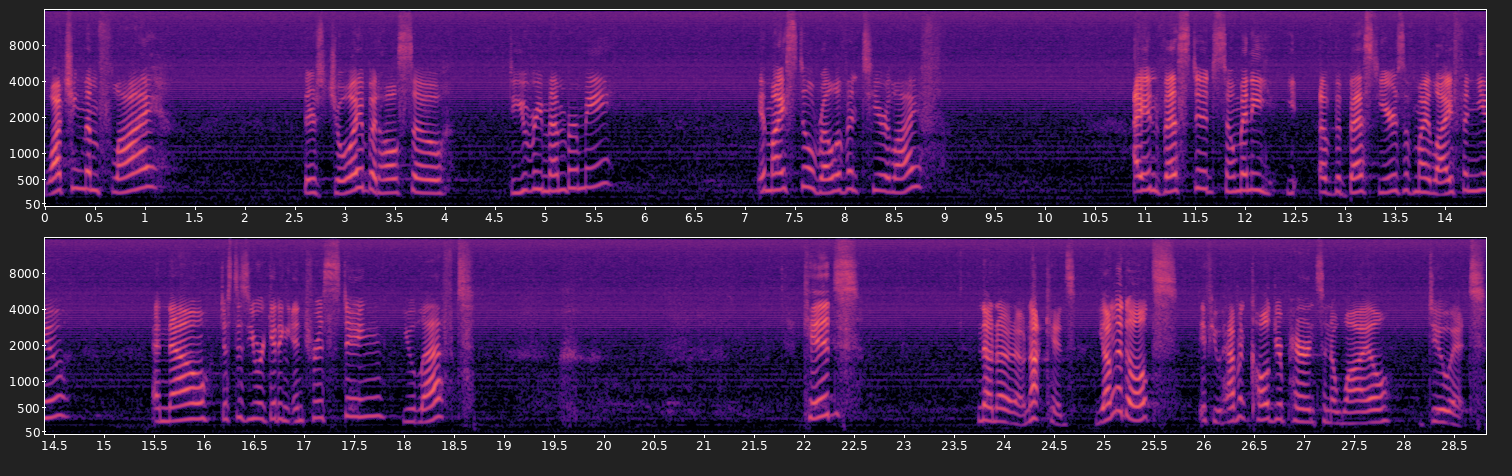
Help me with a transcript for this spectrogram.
Watching them fly there's joy, but also, do you remember me? Am I still relevant to your life? I invested so many of the best years of my life in you, and now, just as you were getting interesting, you left. Kids, no, no, no, not kids. Young adults, if you haven't called your parents in a while, do it.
